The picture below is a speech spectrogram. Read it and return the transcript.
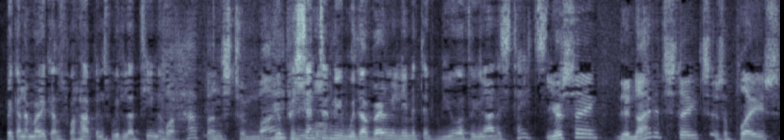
African Americans? What happens with Latinos? What happens to my You presented people- me with a very limited view of the United States. You're saying the United States is a place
